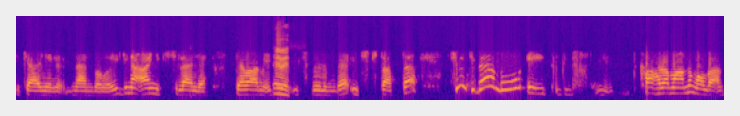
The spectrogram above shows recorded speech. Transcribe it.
hikayelerinden dolayı yine aynı kişilerle devam ediyor evet. üç bölümde, üç kitapta. Çünkü ben bu e, kahramanım olan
